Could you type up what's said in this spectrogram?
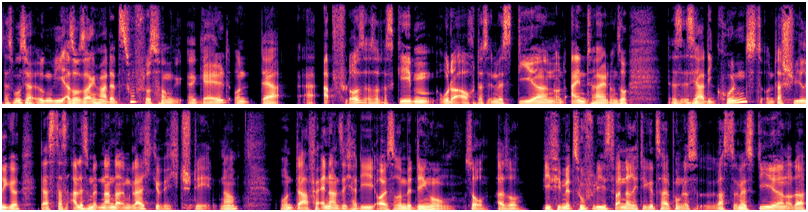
das muss ja irgendwie, also sage ich mal, der Zufluss vom äh, Geld und der äh, Abfluss, also das Geben oder auch das Investieren und Einteilen und so, das ist ja die Kunst und das Schwierige, dass das alles miteinander im Gleichgewicht steht. Ne? Und da verändern sich ja die äußeren Bedingungen. So, also wie viel mir zufließt, wann der richtige Zeitpunkt ist, was zu investieren oder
